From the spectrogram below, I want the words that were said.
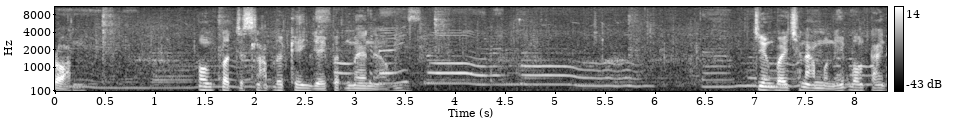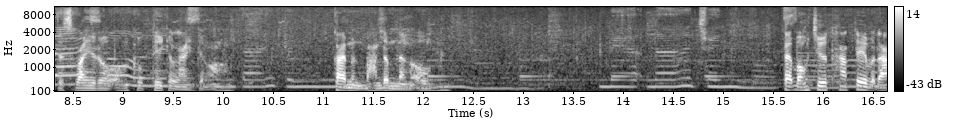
រន អូនពិតជាស្លាប់ដូចគេនិយាយពិតមែនណាអូនជាង3ឆ្នាំមុននេះបងតែងតែស្វែងរកអូនគ្រប់ទីកន្លែងទាំងអស់តែមិនបានដំណឹងអូនតែបងជឿថាទេវតា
